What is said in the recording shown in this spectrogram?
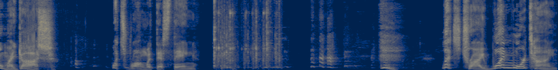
Oh my gosh. What's wrong with this thing? Hmm. Let's try one more time.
